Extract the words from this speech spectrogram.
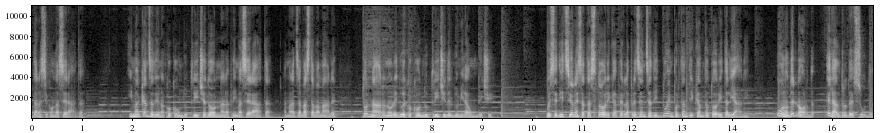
dalla seconda serata. In mancanza di una co-conduttrice donna la prima serata, la Mrazava stava male, tornarono le due co-conduttrici del 2011. Questa edizione è stata storica per la presenza di due importanti cantautori italiani, uno del nord e l'altro del sud,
